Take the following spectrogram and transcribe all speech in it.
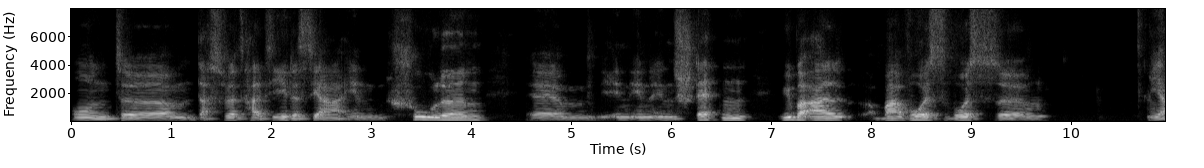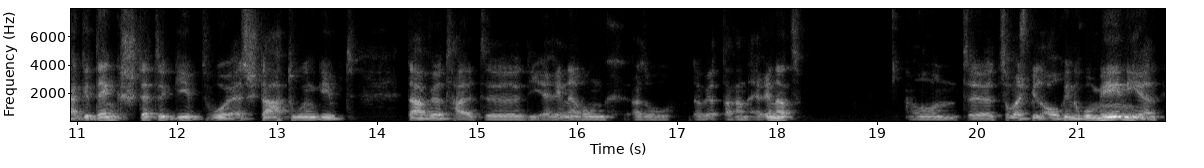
Und ähm, das wird halt jedes Jahr in Schulen, ähm, in, in, in Städten, überall, wo es, wo es ähm, ja, Gedenkstätte gibt, wo es Statuen gibt, da wird halt äh, die Erinnerung, also da wird daran erinnert. Und äh, zum Beispiel auch in Rumänien,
